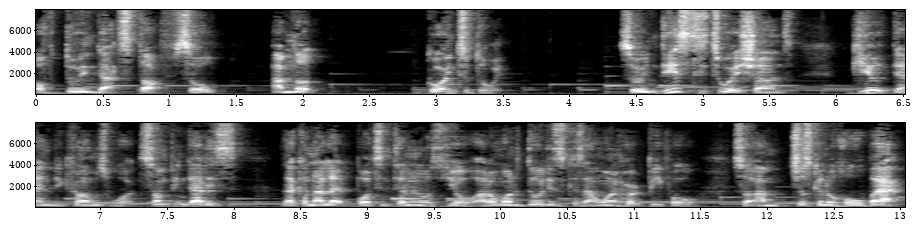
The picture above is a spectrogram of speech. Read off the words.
of doing that stuff. So I'm not going to do it. So in these situations, guilt then becomes what? Something that is like an alert button telling us, yo, I don't want to do this because I want to hurt people, so I'm just going to hold back.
